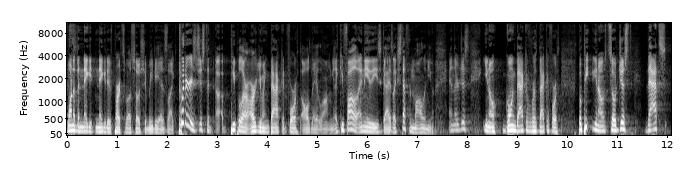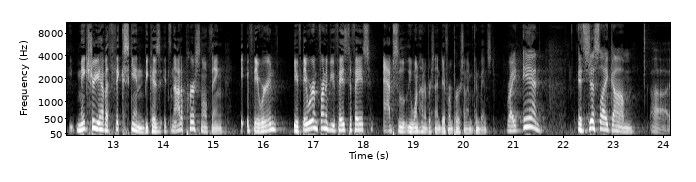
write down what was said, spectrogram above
one of the neg- negative parts about social media is like Twitter is just that uh, people are arguing back and forth all day long. Like you follow any of these guys, like Stefan Molyneux, and they're just you know going back and forth, back and forth. But pe- you know, so just that's make sure you have a thick skin because it's not a personal thing. If they were in if they were in front of you face to face, absolutely one hundred percent different person. I'm convinced. right? And it's just like um, uh,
